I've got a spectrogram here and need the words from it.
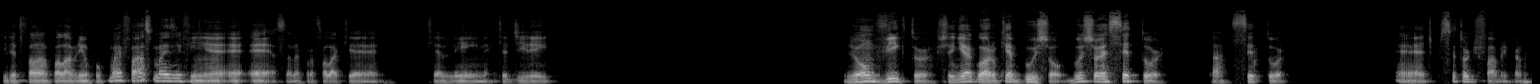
Queria falar uma palavrinha um pouco mais fácil, mas enfim, é, é, é essa, né? Para falar que é, que é lei, né? Que é direito. João Victor, cheguei agora. O que é bushel? Bushel é setor, tá? Setor. É tipo setor de fábrica, né?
